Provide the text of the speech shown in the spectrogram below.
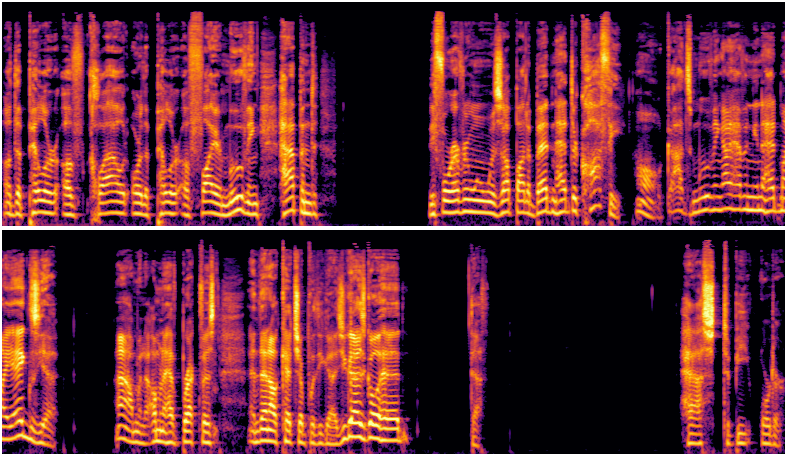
of the pillar of cloud or the pillar of fire moving happened before everyone was up out of bed and had their coffee. Oh, God's moving. I haven't even had my eggs yet. Ah, I'm gonna I'm gonna have breakfast and then I'll catch up with you guys. You guys go ahead. Death has to be order.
